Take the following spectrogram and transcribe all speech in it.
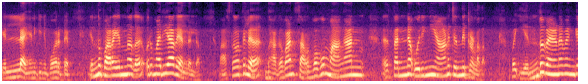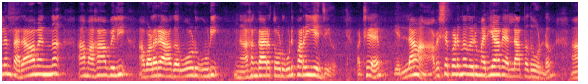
എല്ലാം എനിക്കിഞ്ഞ് പോരട്ടെ. എന്ന് പറയുന്നത് ഒരു മര്യാദയല്ലല്ലോ. വാസ്തവത്തിൽ ഭഗവാൻ സർവവും വാങ്ങാൻ തന്നെ ഒരുങ്ങിയാണ് ചെന്നിട്ടുള്ളത്. അപ്പോൾ എന്തു വേണമെങ്കിലും തരാമെന്ന് ആ മഹാബലി വളരെ ആ ഗർവോടുകൂടി അഹങ്കാരത്തോടു കൂടി പറയുകയും ചെയ്തു. പക്ഷേ എല്ലാം ആവശ്യപ്പെടുന്നത് ഒരു മര്യാദ അല്ലാത്തതുകൊണ്ടും ആ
